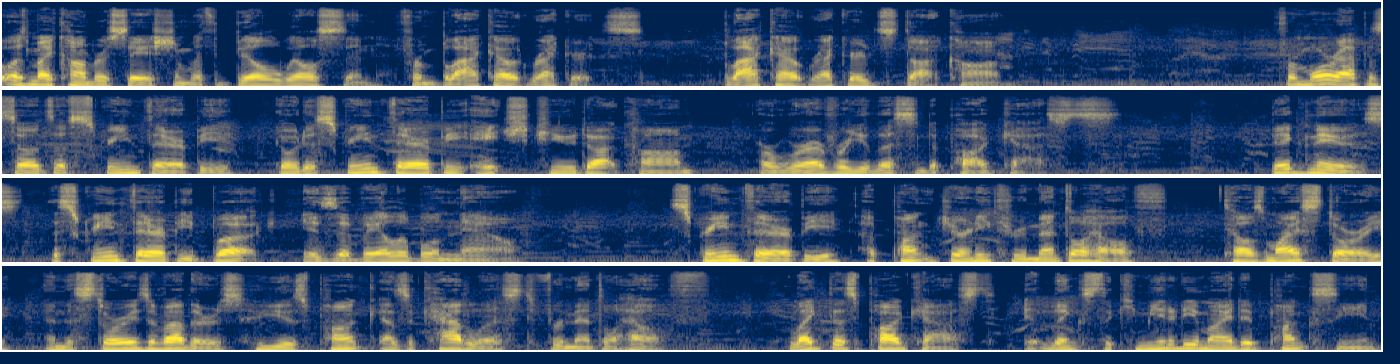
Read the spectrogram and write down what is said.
That was my conversation with Bill Wilson from Blackout Records, blackoutrecords.com. For more episodes of Scream Therapy, go to screamtherapyhq.com or wherever you listen to podcasts. Big news the Scream Therapy book is available now. Scream Therapy, a punk journey through mental health, tells my story and the stories of others who use punk as a catalyst for mental health. Like this podcast, it links the community minded punk scene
